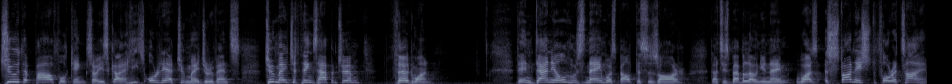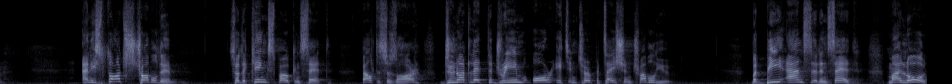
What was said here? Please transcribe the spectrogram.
to the powerful king. So he's, got, he's already had two major events. Two major things happened to him. Third one. Then Daniel, whose name was Belteshazzar, that's his Babylonian name, was astonished for a time. And his thoughts troubled him. So the king spoke and said, Belteshazzar, do not let the dream or its interpretation trouble you. But be answered and said, My Lord,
